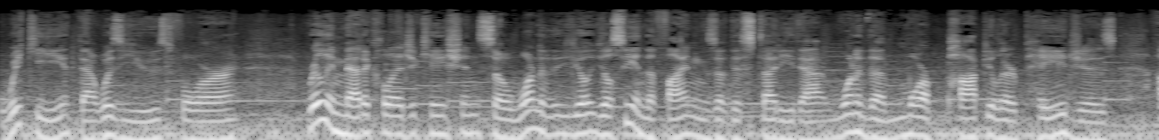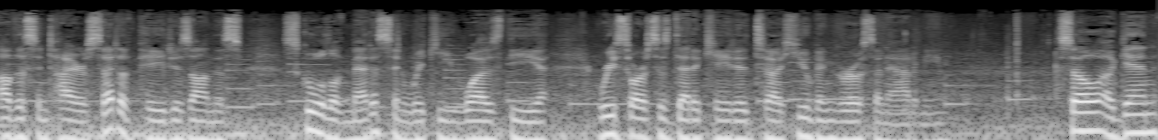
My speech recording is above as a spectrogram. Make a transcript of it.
wiki that was used for really medical education. So one of the you'll, you'll see in the findings of this study that one of the more popular pages of this entire set of pages on this School of Medicine wiki was the resources dedicated to human gross anatomy. So again,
